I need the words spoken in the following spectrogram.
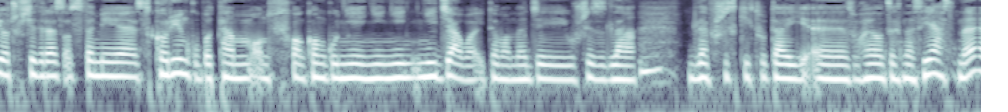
mówię oczywiście teraz o systemie scoringu, bo tam on w Hongkongu nie, nie, nie, nie działa i to mam nadzieję już jest dla, mm. dla wszystkich tutaj e, słuchających nas jasne,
